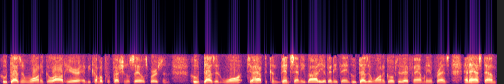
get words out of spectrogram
who doesn't want to go out here and become a professional salesperson, who doesn't want to have to convince anybody of anything, who doesn't want to go to their family and friends and ask them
